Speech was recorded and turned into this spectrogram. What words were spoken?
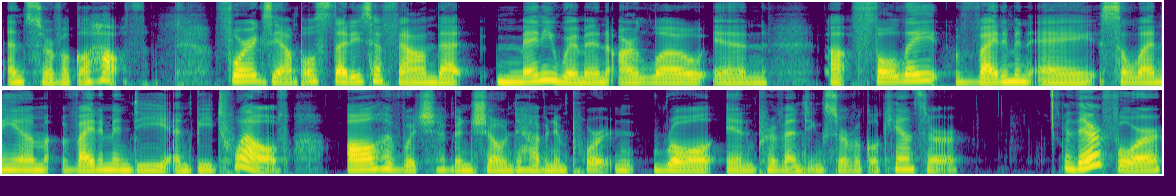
and cervical health. For example, studies have found that many women are low in uh, folate, vitamin A, selenium, vitamin D, and B12, all of which have been shown to have an important role in preventing cervical cancer. Therefore,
